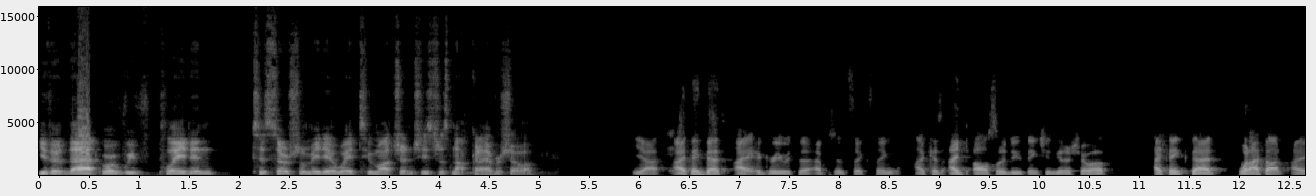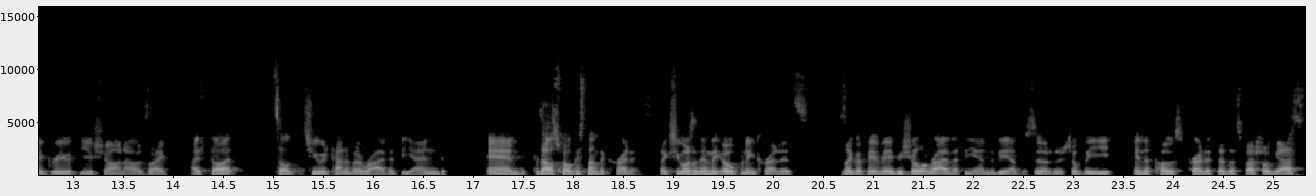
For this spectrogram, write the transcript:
Either that, or we've played into social media way too much, and she's just not going to ever show up. Yeah, I think that I agree with the episode six thing uh, because I also do think she's going to show up. I think that what I thought, I agree with you, Sean. I was like, I thought so she would kind of arrive at the end and because I was focused on the credits, like she wasn't in the opening credits. It's like okay, maybe she'll arrive at the end of the episode and she'll be in the post credits as a special guest,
